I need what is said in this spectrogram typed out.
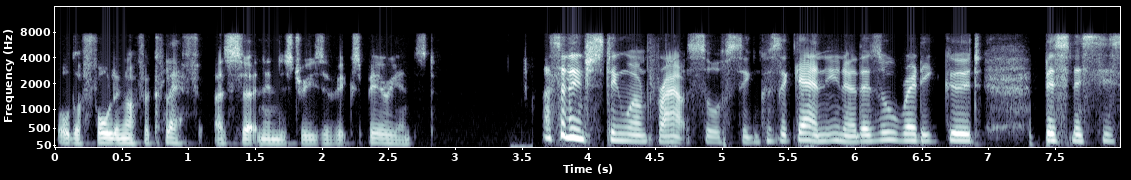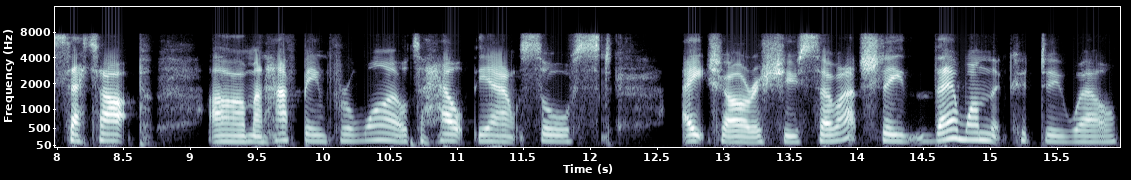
or the falling off a cliff as certain industries have experienced. That's an interesting one for outsourcing because again, you know, there's already good businesses set up um, and have been for a while to help the outsourced HR issues. So actually, they're one that could do well.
